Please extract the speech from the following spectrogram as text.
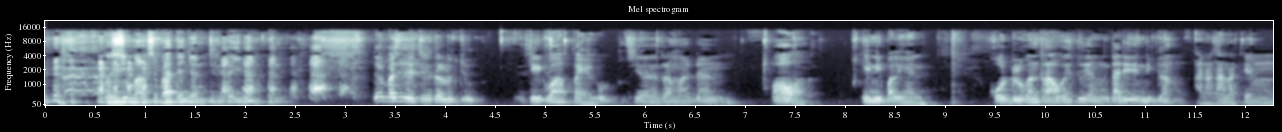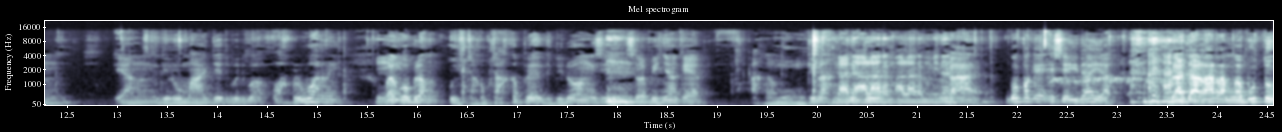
gue sih males banget ya John cerita ini Tapi pasti ada cerita lucu. Kayak gue apa ya? Gue percintaan Ramadan. Oh Ini palingan. Kalau dulu kan terawih tuh yang tadi yang dibilang Anak-anak yang Yang di rumah aja tiba-tiba Wah keluar nih. Bahkan gue bilang Wih cakep-cakep ya gitu doang sih. Selebihnya kayak Ah gak mungkin lah. Nggak ada gitu. alarm alarm ini. Nggak Gue pakai Asia Hidayah. Gak ada alarm Gak butuh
